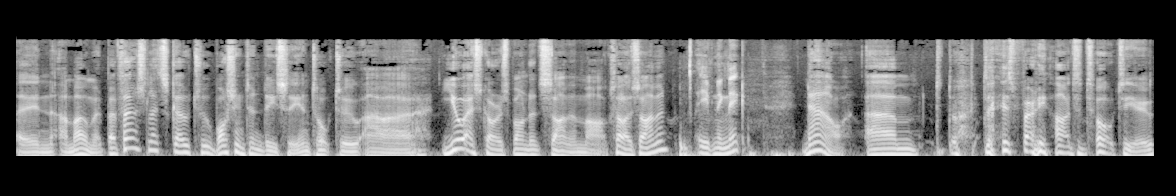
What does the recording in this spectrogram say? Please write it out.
in a moment. But first, let's go to Washington, D.C. and talk to our U.S. correspondent, Simon Marks. Hello, Simon. Evening, Nick. Now, um, it's very hard to talk to you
